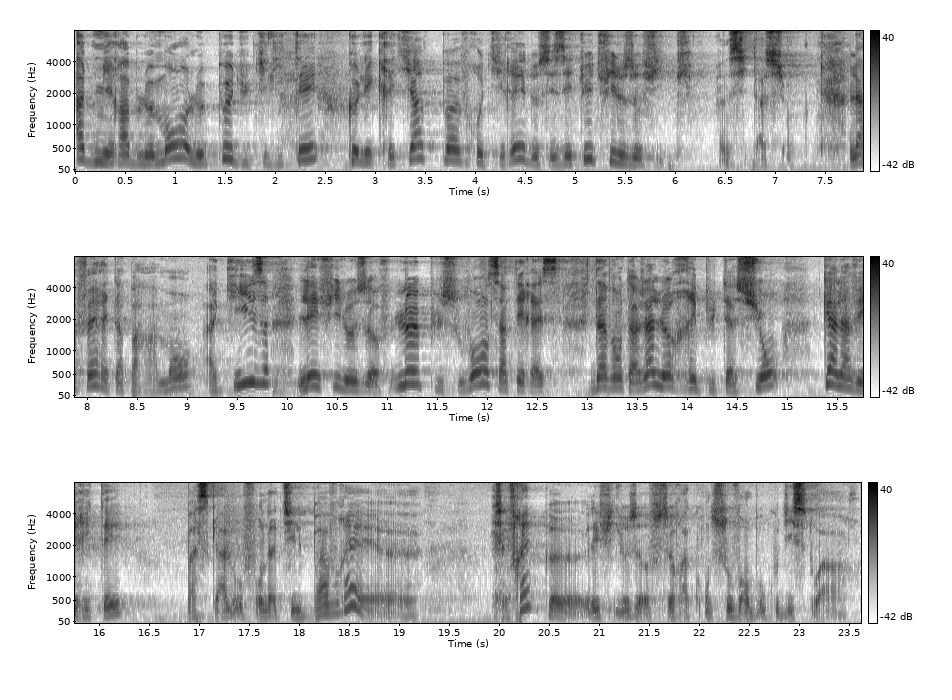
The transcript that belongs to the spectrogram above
admirablement le peu d'utilité que les chrétiens peuvent retirer de ces études philosophiques. L'affaire est apparemment acquise. Les philosophes, le plus souvent, s'intéressent davantage à leur réputation qu'à la vérité. Pascal, au fond, n'a-t-il pas vrai euh, C'est vrai que les philosophes se racontent souvent beaucoup d'histoires.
